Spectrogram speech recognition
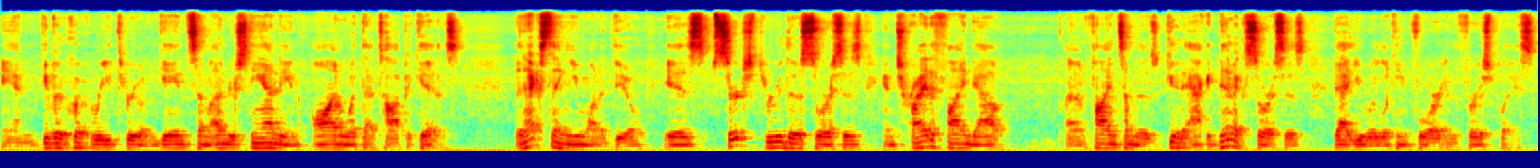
and give it a quick read through and gain some understanding on what that topic is. The next thing you want to do is search through those sources and try to find out uh, find some of those good academic sources that you were looking for in the first place.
